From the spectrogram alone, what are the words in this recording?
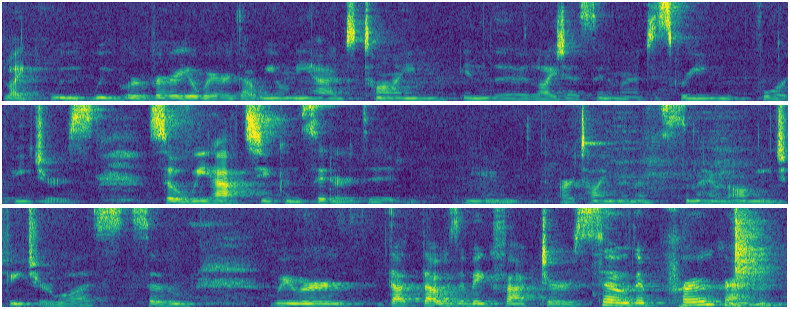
like, we, we were very aware that we only had time in the Lighthouse Cinema to screen four features. So we had to consider the, you know, our time limits and how long each feature was. So we were that that was a big factor. So the program,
